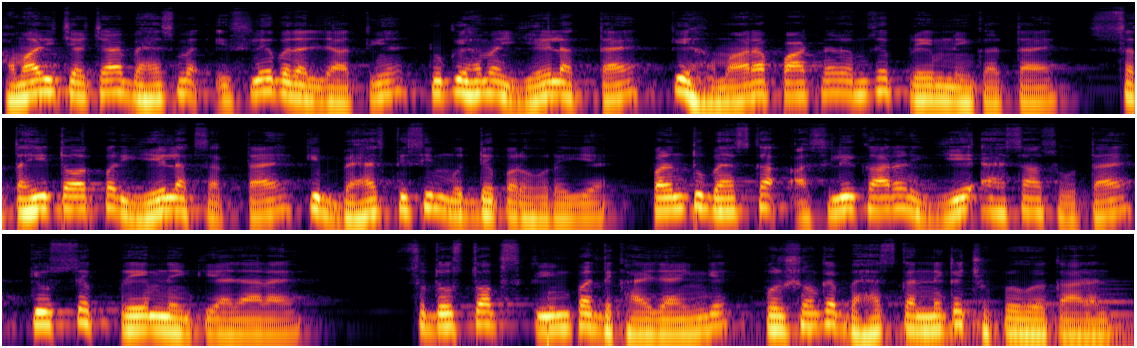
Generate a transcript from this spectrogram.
हमारी चर्चाएँ बहस में इसलिए बदल जाती हैं क्योंकि हमें यह लगता है कि हमारा पार्टनर हमसे प्रेम नहीं करता है। सतही तौर पर यह लग सकता है कि बहस किसी मुद्दे पर हो रही है, परंतु बहस का असली कारण ये एहसास होता है कि उससे प्रेम नहीं किया जा रहा है। सो दोस्तों, अब स्क्रीन पर दिखाए जाएँगे पुरुषों के बहस करने के छुपे हुए कारण।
